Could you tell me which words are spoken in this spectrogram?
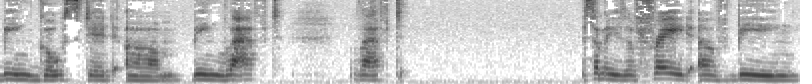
being ghosted, um, being left, left. Somebody's afraid of being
